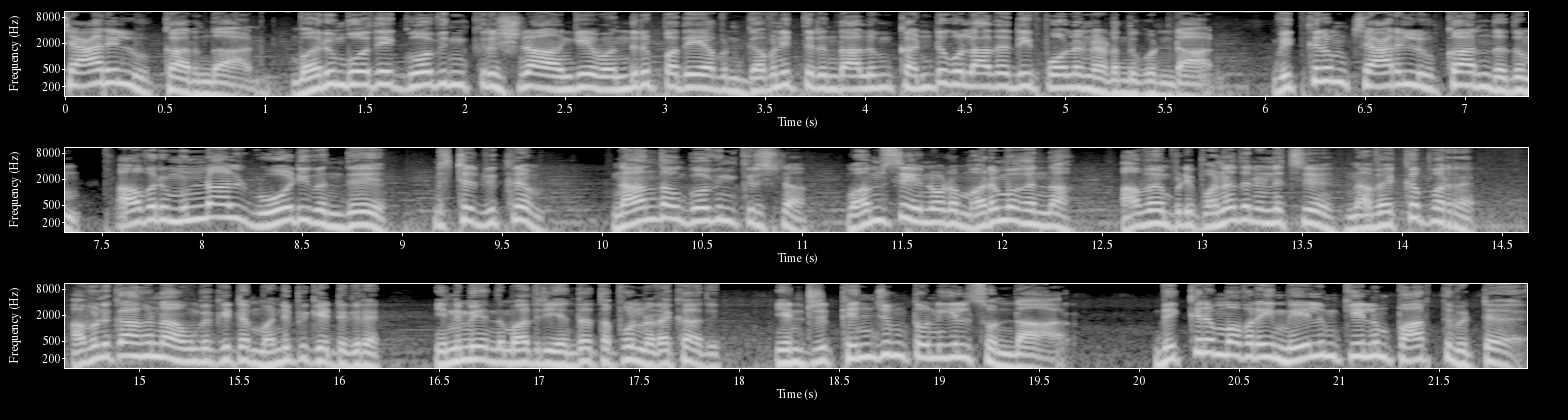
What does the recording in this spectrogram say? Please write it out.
சேரில் உட்கார்ந்தான். வரும்போதே கோவிந்த் கிருஷ்ணா அங்கே வந்திருப்பதை அவன் கவனித்திருந்தாலும் கண்டுகொள்ளாததைப் போல நடந்து கொண்டான். விக்ரம் சேரில் உட்கார்ந்ததும் அவர் முன்னால் ஓடி வந்து மிஸ்டர் விக்ரம் நான் தான் கோவிந்த் கிருஷ்ணா. வம்சி என்னோட மருமகன் தான். அவன் இப்படி பண்ணதை நினைச்சு நான் வெக்கப்படுறேன். அவனுக்காக நான் உங்ககிட்ட மன்னிப்பு கேட்டுக்கிறேன். இனிமே இந்த மாதிரி எந்த தப்பும் நடக்காது என்று கெஞ்சும் தொனியில் சொன்னார். விக்ரம் அவரை மேலும் கீழும் பார்த்துவிட்டு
